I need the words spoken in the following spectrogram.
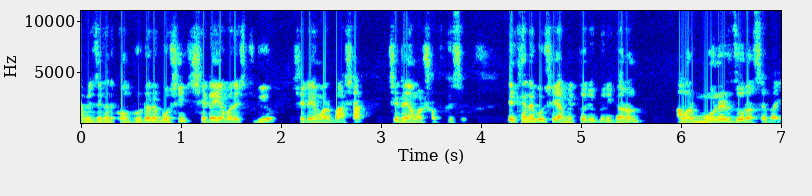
আমি যেখানে কম্পিউটারে বসি, সেটাই আমার স্টুডিও, সেটাই আমার বাসা, সেটাই আমার সবকিছু। এখানে বসে আমি তৈরি করি, কারণ আমার মনের জোর আছে ভাই।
